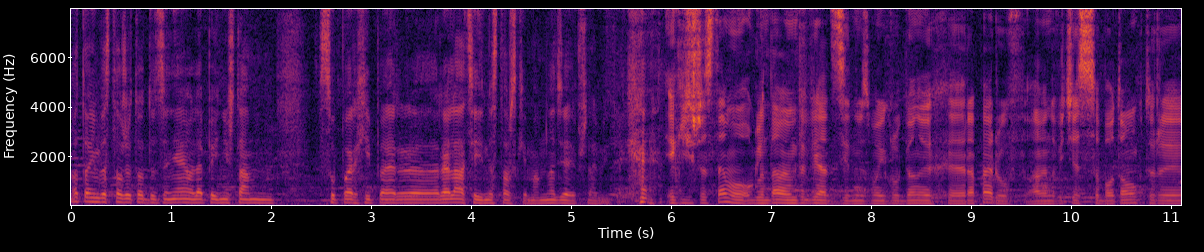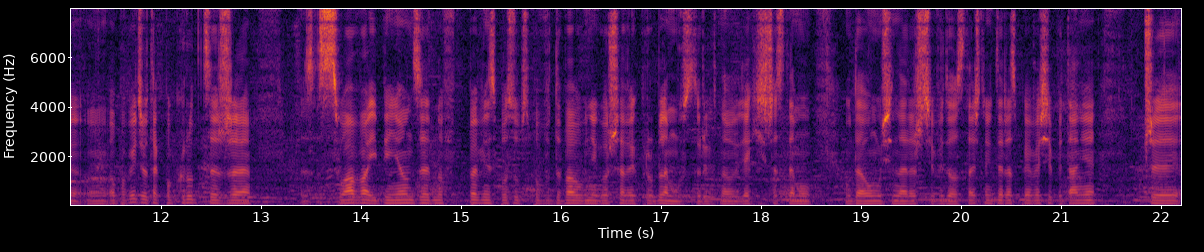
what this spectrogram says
no to inwestorzy to doceniają lepiej niż tam super, hiper relacje inwestorskie, mam nadzieję przynajmniej. Tak. Jakiś czas temu oglądałem wywiad z jednym z moich ulubionych raperów, a mianowicie z Sobotą, który opowiedział tak pokrótce, że sława i pieniądze no, w pewien sposób spowodowały u niego szereg problemów, z których no, jakiś czas temu udało mu się nareszcie wydostać. No i teraz pojawia się pytanie, czy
